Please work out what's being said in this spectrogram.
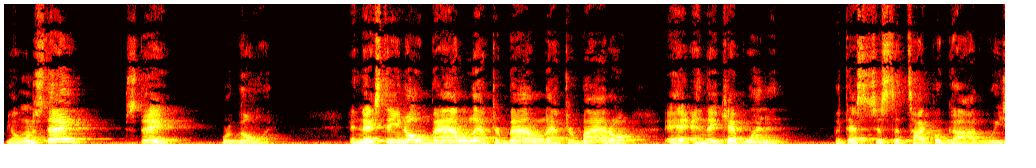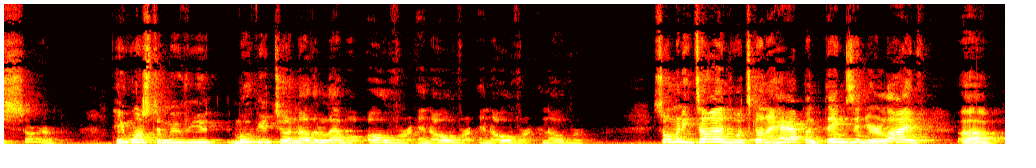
Y'all want to stay? Stay. We're going. And next thing you know, battle after battle after battle, and they kept winning. But that's just the type of God we serve. He wants to move you, move you to another level over and over and over and over. So many times, what's going to happen, things in your life, uh,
